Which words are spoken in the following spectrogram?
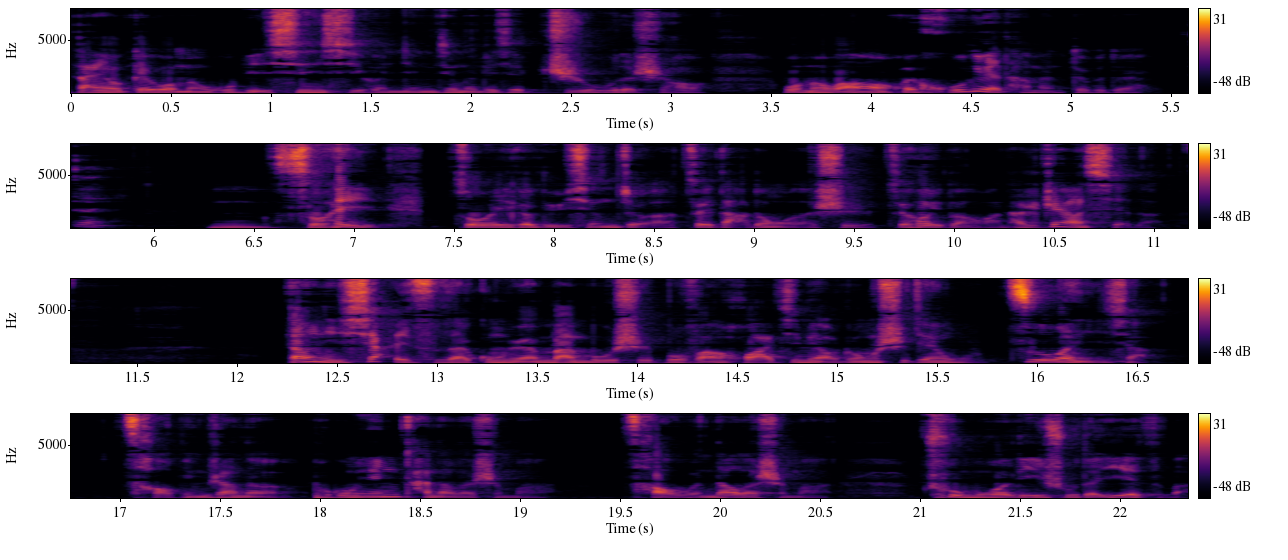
但又给我们无比欣喜和宁静的这些植物的时候，我们往往会忽略它们，对不对？对，嗯，所以作为一个旅行者，最打动我的是最后一段话，他是这样写的：当你下一次在公园漫步时，不妨花几秒钟时间自问一下，草坪上的蒲公英看到了什么，草闻到了什么，触摸栗树的叶子吧。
